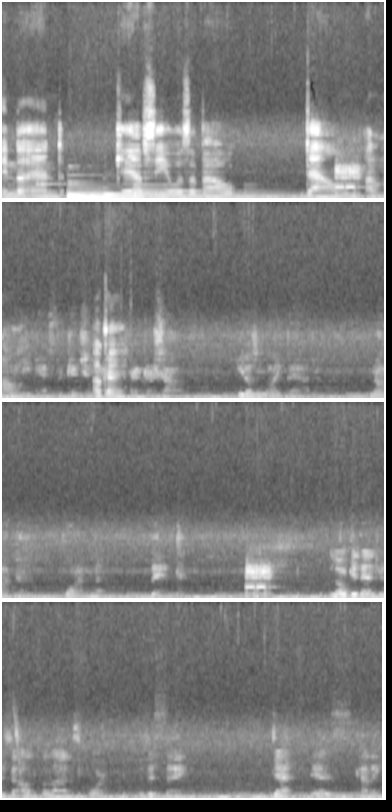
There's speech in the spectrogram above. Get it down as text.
In the end, KFC was about down. I don't know. He gets the kitchen. Okay. Defend herself. He doesn't like that. Not one bit. Look at the entrance to Alpha Labs 4. What does it say? Death is coming.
